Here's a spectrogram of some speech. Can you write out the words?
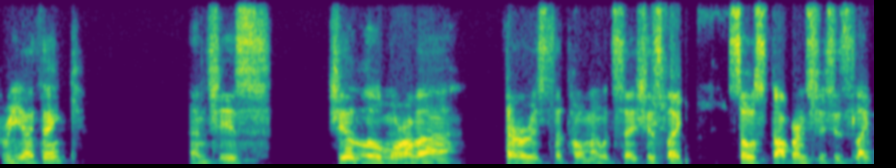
three, I think. And she's she's a little more of a terrorist at home. I would say she's like so stubborn. She's just like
